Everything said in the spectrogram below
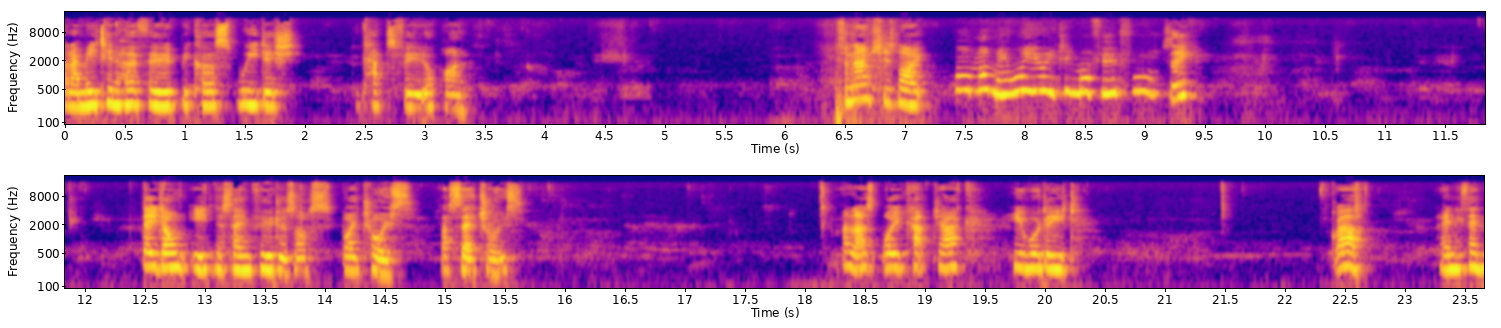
that I'm eating her food because we dish the cat's food up on. So now she's like, oh mummy, what are you eating my food for? See? They don't eat the same food as us by choice. That's their choice. And last boy cat Jack, he would eat, well, anything.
